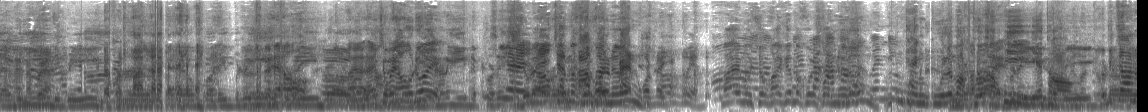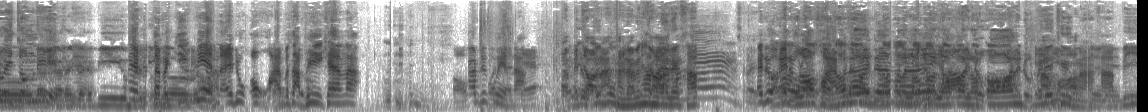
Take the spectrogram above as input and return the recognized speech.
เลยบีบีบีบอดี้บรีบรีช่วยเอาด้วยช่วยเอาฉันมาคุยคนนึงไม่มึงชวนใครขึ้นมาคุยคนนึงแทงกูแล้วบอกโทษครับพี่เยทองพี่จ้าดูไอ้จงดิแต่ไปยิงเพี้ยนไอ้ดุกเอาขวานมาสับพี่แค่นั้นอะภาพที่กูเห็นนะไม่จอดนะผมยังไม่ทำอะไรเลยครับไอ้ดุกไอ้ดุกเอาขวานมาเลยเดินมาเลยรอก่อนรอก่อนไม่ได้ถือมาครับพี่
